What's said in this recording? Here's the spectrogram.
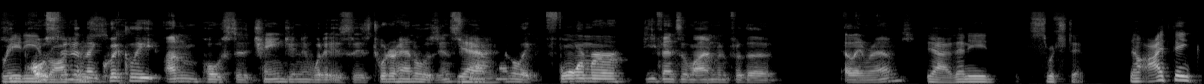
Brady he and posted and, then quickly unposted, changing what is his Twitter handle, his Instagram Yeah. handle, like former defensive lineman for the LA Rams. Yeah, then he switched it. Now I think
